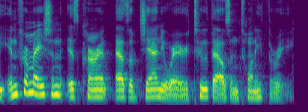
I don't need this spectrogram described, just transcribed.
The information is current as of January 2023.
